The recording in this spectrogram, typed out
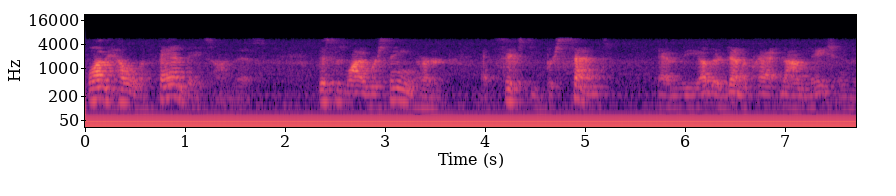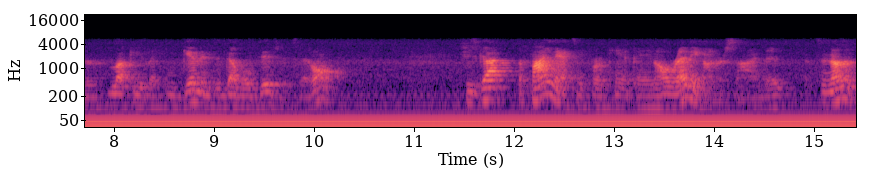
one hell of a fan base on this. this is why we're seeing her at 60%, and the other Democrat nominations are lucky they can get into double digits at all. She's got the financing for a campaign already on her side. That's another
